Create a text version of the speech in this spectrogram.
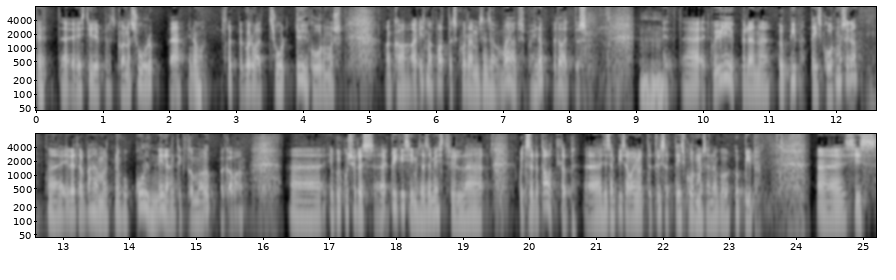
et Eesti üliõpilaskonna suur õppe või nagu õppe kõrvalt suur töökoormus. aga esmalt vaataks korra, mis on see vajaduspõhine õppetoetus mm. -hmm. et, et kui üliõpilane õpib täiskoormusega ja täidab vähemalt nagu kolm neljandikku oma õppekava. Ja kui, kusjuures kõige esimesel semestril, kui ta seda taotleb, siis on piisav ainult, et ta lihtsalt täiskoormuse nagu õpib. siis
